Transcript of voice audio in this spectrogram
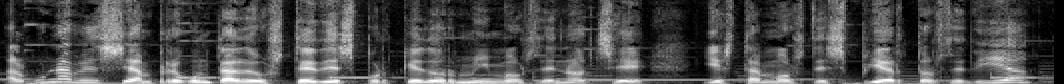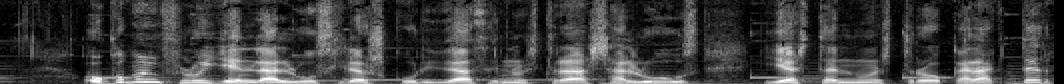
¿Alguna vez se han preguntado ustedes por qué dormimos de noche y estamos despiertos de día? ¿O cómo influyen la luz y la oscuridad en nuestra salud y hasta en nuestro carácter?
